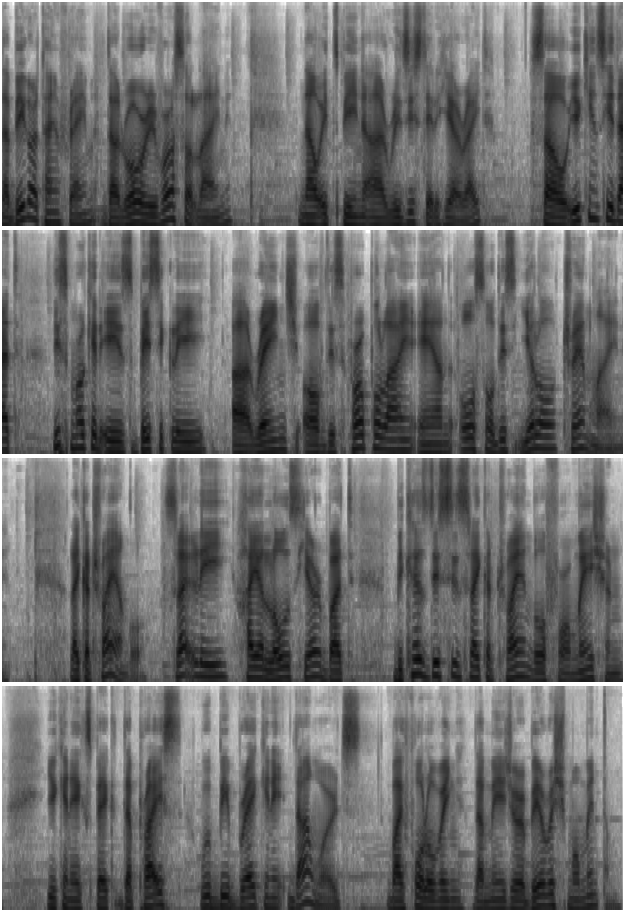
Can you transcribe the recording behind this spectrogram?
the bigger time frame, the role reversal line. Now it's been uh, resisted here, right? So you can see that this market is basically a range of this purple line and also this yellow trend line like a triangle. Slightly higher lows here, but because this is like a triangle formation, you can expect the price will be breaking it downwards by following the major bearish momentum.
